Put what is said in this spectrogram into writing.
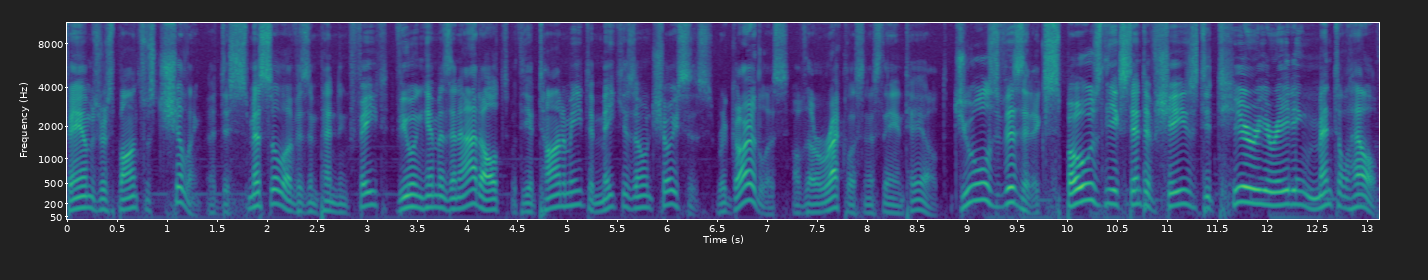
Pham's response was chilling, a dismissal of his impending fate, viewing him as an adult with the autonomy to make his own choices, regardless of the recklessness they entailed. Jewel's visit exposed the extent of Hsieh's deteriorating mental health.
